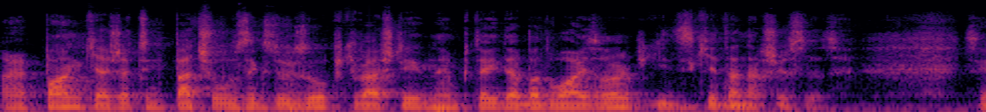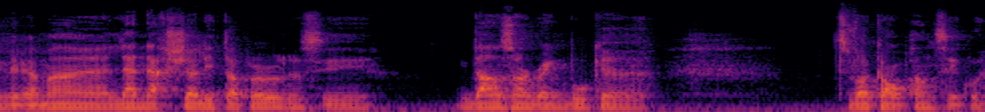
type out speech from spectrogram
un punk qui achète une patch aux X2O puis qui va acheter une bouteille de Budweiser puis qui dit qu'il est anarchiste. là, tu sais. C'est vraiment euh, l'anarchie à l'état pur. là. C'est dans un rainbow que tu vas comprendre c'est quoi.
